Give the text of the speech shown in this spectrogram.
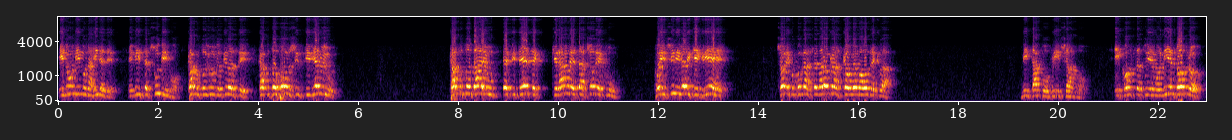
I ljudi idu na hiljade. I mi se čudimo kako to ljudi odilaze, kako to površinski vjeruju. Kako to daju epitete kerameta čovjeku koji čini velike grijehe. Čovjeku koga se marokanska ulema odrekla. Mi tako pričamo i konstatujemo nije dobro.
